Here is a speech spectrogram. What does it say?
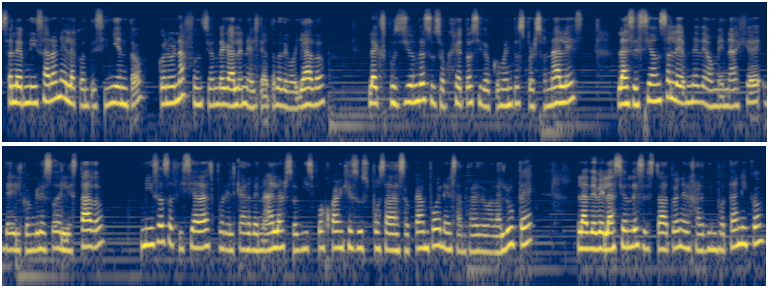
solemnizaron el acontecimiento con una función de gala en el Teatro de Gollado, la exposición de sus objetos y documentos personales, la sesión solemne de homenaje del Congreso del Estado, misas oficiadas por el cardenal arzobispo Juan Jesús Posadas Ocampo en el Santuario de Guadalupe, la develación de su estatua en el Jardín Botánico,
